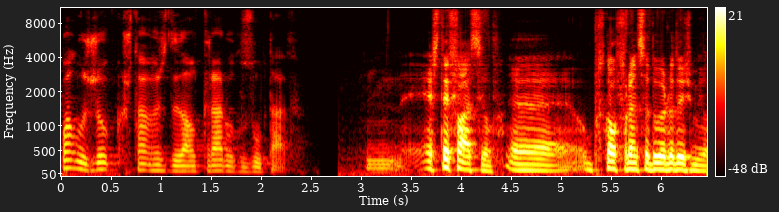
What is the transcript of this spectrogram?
Qual o jogo que gostavas de alterar o resultado? Esta é fácil. Uh, o Portugal-França do Euro 2000.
